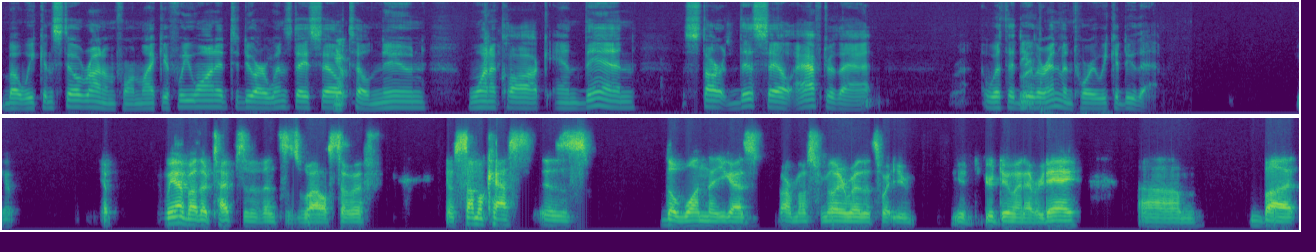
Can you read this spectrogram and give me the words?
but we can still run them for them. Like if we wanted to do our Wednesday sale Yep. till noon, one o'clock, and then start this sale after that with the Right. dealer inventory, we could do that. Yep. Yep. We have other types of events as well. So if you know simulcast is the one that you guys are most familiar with, it's what you, you you're doing every day. Um, but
